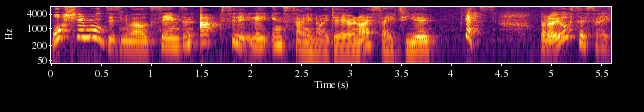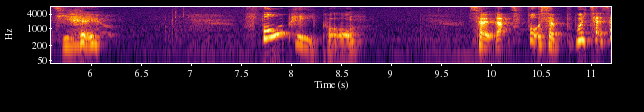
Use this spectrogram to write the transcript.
washing in Walt Disney World seems an absolutely insane idea. And I say to you, yes. but I also say to you, four people, so that's four, so we say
